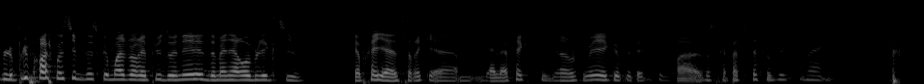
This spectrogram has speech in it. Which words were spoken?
le plus proche possible de ce que moi j'aurais pu donner de manière objective. Parce qu'après, c'est vrai qu'il y a, l'affect qui vient jouer et que peut-être que moi, je serais pas tout à fait objective. Ouais.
